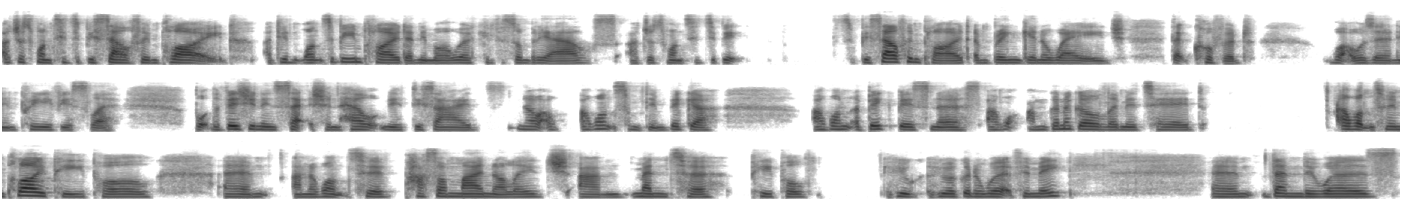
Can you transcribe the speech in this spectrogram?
I just wanted to be self-employed. I didn't want to be employed anymore, working for somebody else. I just wanted to be to be self-employed and bring in a wage that covered what I was earning previously. But the visioning section helped me decide, no, I, I want something bigger. I want a big business. I w- I'm going to go limited. I want to employ people, um, and I want to pass on my knowledge and mentor people who who are going to work for me. Um, then there was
